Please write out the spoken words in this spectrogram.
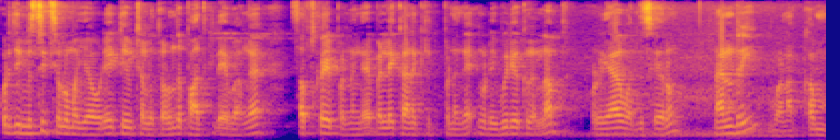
குறித்து மிஸ்டிக் செல்வம் ஐயாவுடைய டிவி சேனல் தொடர்ந்து பார்த்துக்கிட்டே வாங்க. சப்ஸ்கிரைப் பண்ணுங்கள் பெல்லைக்கான கிளிக் பண்ணுங்கள் எங்களுடைய வீடியோக்கள் எல்லாம் வழியாக வந்து சேரும். நன்றி வணக்கம்.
